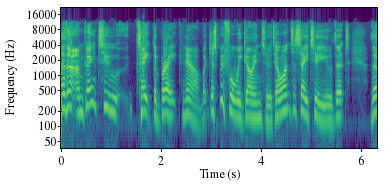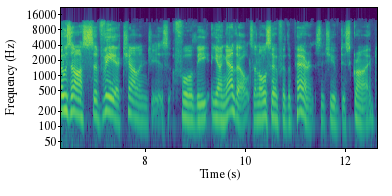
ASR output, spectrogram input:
Heather, I'm going to take the break now, but just before we go into it, I want to say to you that those are severe challenges for the young adults and also for the parents that you've described.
